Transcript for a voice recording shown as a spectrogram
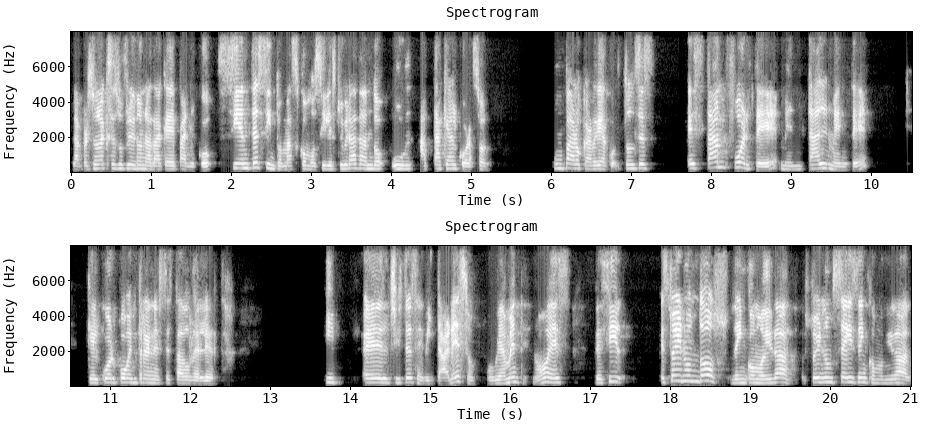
la persona que está sufriendo un ataque de pánico siente síntomas como si le estuviera dando un ataque al corazón, un paro cardíaco. Entonces, es tan fuerte mentalmente que el cuerpo entra en este estado de alerta. Y el chiste es evitar eso, obviamente, ¿no? Es decir, estoy en un 2 de incomodidad, estoy en un 6 de incomodidad,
